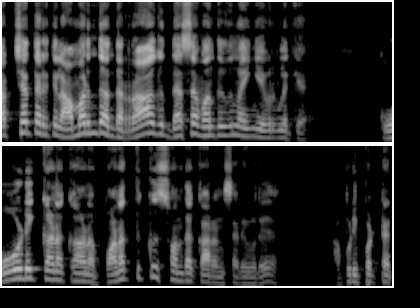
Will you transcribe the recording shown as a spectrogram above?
நட்சத்திரத்தில் அமர்ந்து அந்த ராகு தசை வந்ததுன்னு வைங்க இவர்களுக்கு. கோடிக்கணக்கான பணத்துக்கு சொந்தக்காரன் சார் இவர். அப்படிப்பட்ட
